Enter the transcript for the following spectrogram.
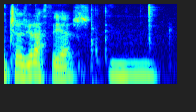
Muchas gracias.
